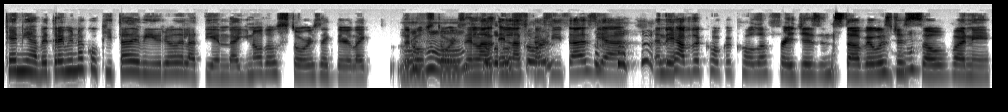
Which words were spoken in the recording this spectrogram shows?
Kenia, ve tráeme una coquita de vidrio de la tienda. You know those stores, like they're like little stores Mhm, in, la, in las stores. casitas, yeah. And they have the Coca-Cola fridges and stuff. It was just so funny.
